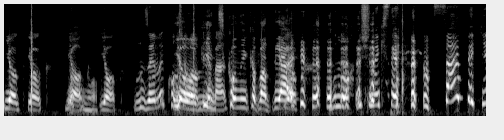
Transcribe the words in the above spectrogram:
Yok yok. Yok mu? yok. Bunun üzerine konuşamam Yok bile hiç ben. konuyu kapat diğer. Yok. Bunu düşünmek istemiyorum. Sen peki?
